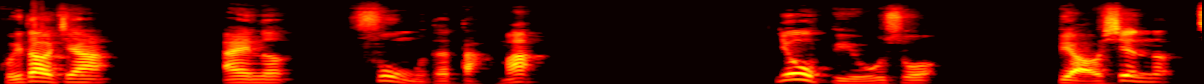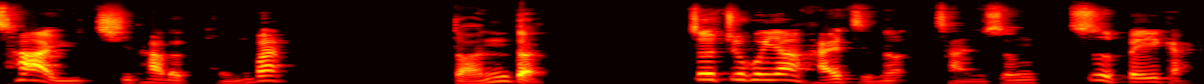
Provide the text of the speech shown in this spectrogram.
回到家，挨呢父母的打骂；又比如说，表现呢差于其他的同伴，等等，这就会让孩子呢产生自卑感，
